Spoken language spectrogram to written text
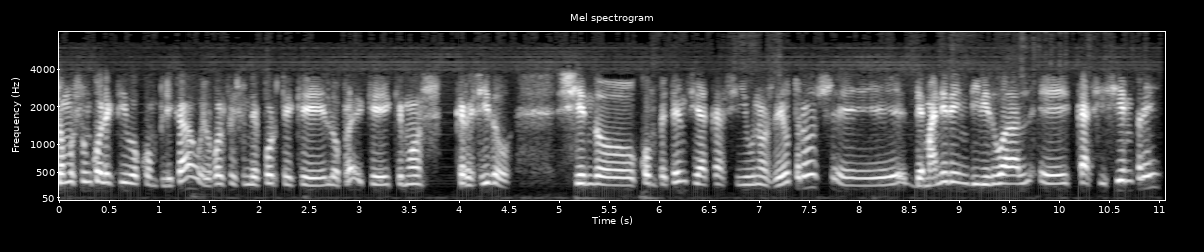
Somos un colectivo complicado, el golf es un deporte que, lo, que, hemos crecido siendo competencia casi unos de otros, eh, de manera individual eh, casi siempre,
